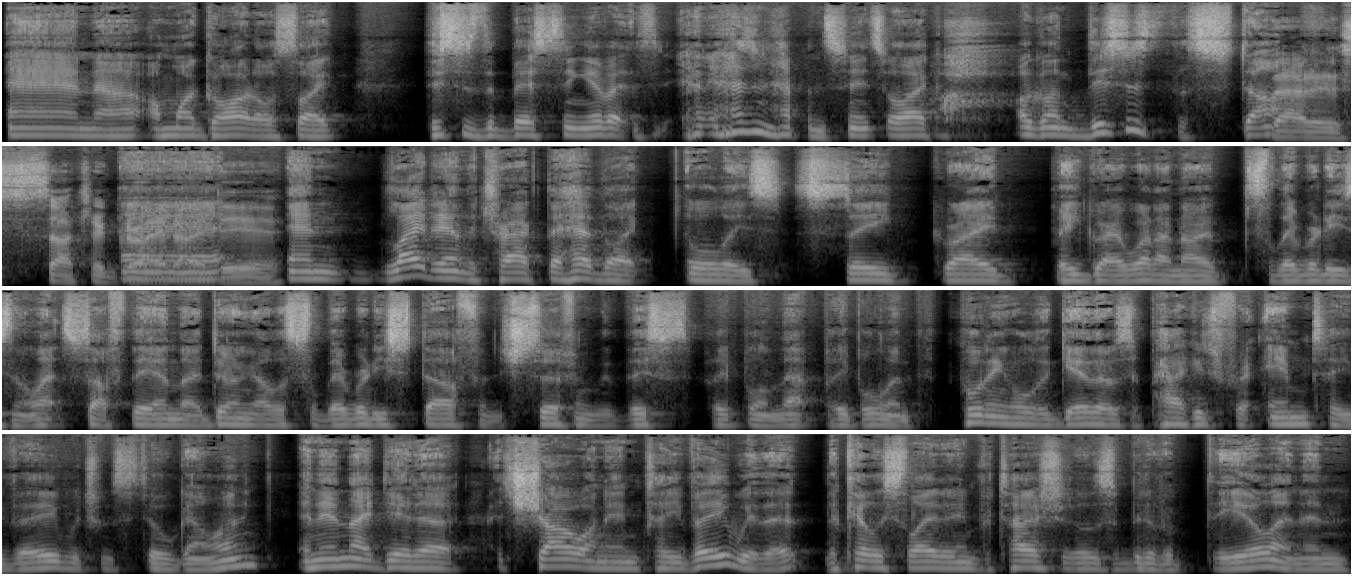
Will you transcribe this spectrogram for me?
And uh, oh my God, I was like, this is the best thing ever. It hasn't happened since. Like, I've gone, this is the stuff. That is such a great And- idea. And later down the track, they had like all these C grade, B grade, what I know, celebrities and all that stuff there. And they're doing other celebrity stuff and surfing with this people and that people and putting all together as a package for MTV, which was still going. And then they did a show on MTV with it, the Kelly Slater invitation. It was a bit of a deal. And then,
